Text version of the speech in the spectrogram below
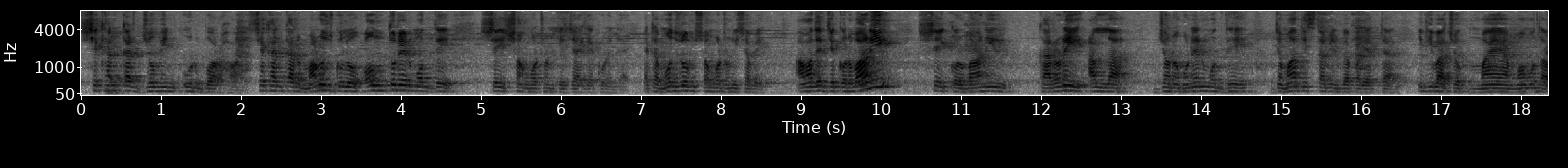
সেখানকার জমিন উর্বর হয়। সেখানকার মানুষগুলো অন্তরের মধ্যে সেই সংগঠনকে জায়গা করে দেয়। একটা মজলুম সংগঠন হিসাবে আমাদের যে কোরবানি, সেই কোরবানির কারণেই আল্লাহ জনগণের মধ্যে জামাত ইসলামীর ব্যাপারে একটা ইতিবাচক মায়া, মমতা,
